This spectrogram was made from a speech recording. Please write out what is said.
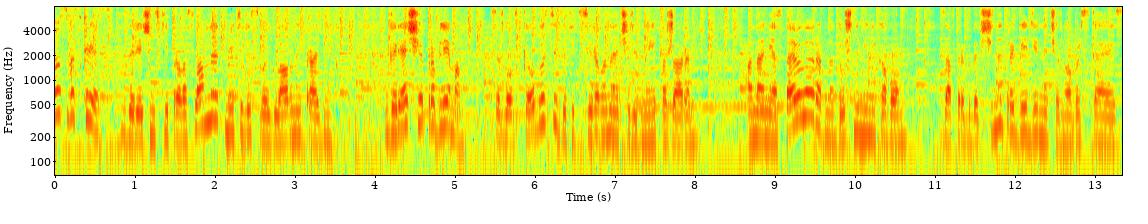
Христос воскрес! Зареченские православные отметили свой главный праздник. Горящая проблема. В Свердловской области зафиксированы очередные пожары. Она не оставила равнодушными никого. Завтра годовщина трагедии на Чернобыльской АЭС.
